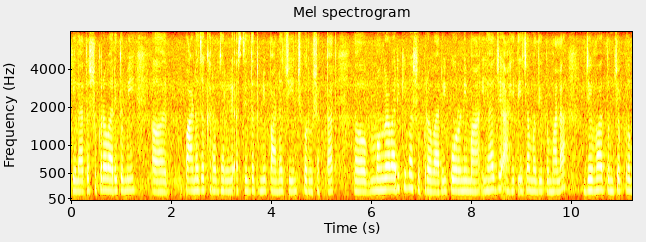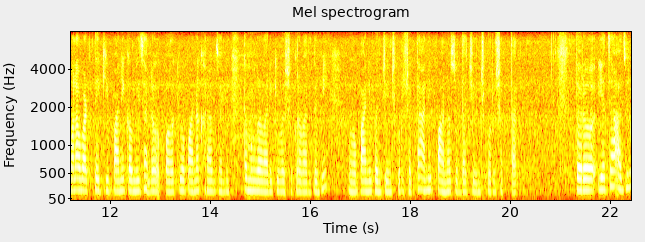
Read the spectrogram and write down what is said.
केला तर शुक्रवारी तुम्ही पानं जर खराब झालेले असतील तर तुम्ही पानं चेंज करू शकतात. मंगळवारी किंवा शुक्रवारी पौर्णिमा ह्या जे आहेत याच्यामध्ये तुम्हाला जेव्हा तुमचे तुम्हाला वाटते की पाणी कमी झालं किंवा पानं खराब झाली तर मंगळवारी किंवा शुक्रवारी तुम्ही पाणी पण चेंज करू शकता आणि पानंसुद्धा चेंज करू शकतात. तर याचा अजून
